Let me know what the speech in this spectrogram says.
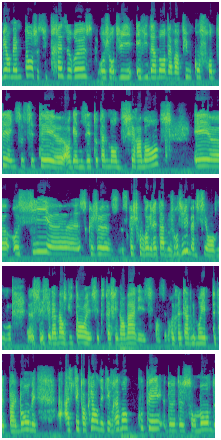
mais en même temps je suis très heureuse aujourd'hui évidemment d'avoir pu me confronter à une société euh, organisée totalement différemment et euh, aussi ce que je ce que je trouve regrettable aujourd'hui même si on c'est la marge du temps et c'est tout à fait normal et enfin, c'est regrettable le mot est peut-être pas le bon mais à, cette époque-là on était vraiment coupé de, de son monde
